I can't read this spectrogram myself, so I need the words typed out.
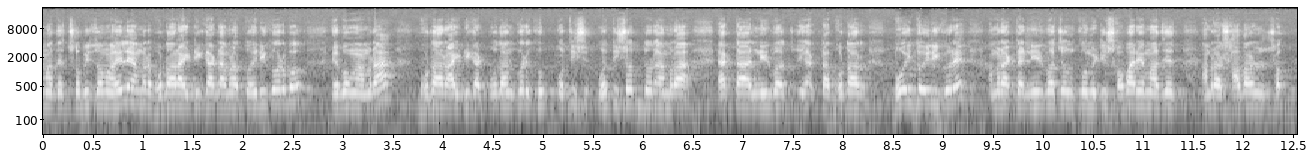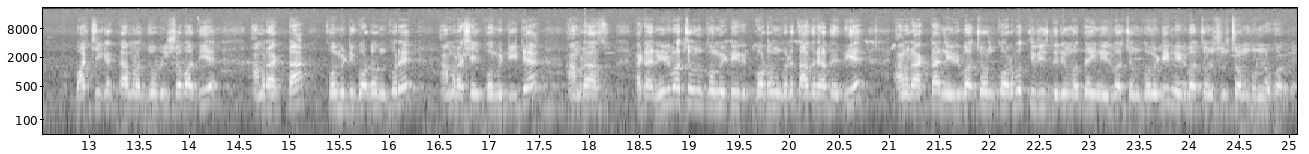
আমাদের ছবি জমা হলে আমরা ভোটার আইডি কার্ড আমরা তৈরি করব এবং আমরা ভোটার আইডি কার্ড প্রদান করে খুব অতি অতি সত্বর আমরা একটা নির্বাচন একটা ভোটার বই তৈরি করে আমরা একটা নির্বাচন কমিটি সবারই মাঝে আমরা সাধারণ বার্ষিক একটা আমরা জরুরি সভা দিয়ে আমরা একটা কমিটি গঠন করে আমরা সেই কমিটিটা আমরা একটা নির্বাচন কমিটির গঠন করে তাদের হাতে দিয়ে আমরা একটা নির্বাচন করব। তিরিশ দিনের মধ্যে এই নির্বাচন কমিটি নির্বাচন সুসম্পন্ন করবে।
